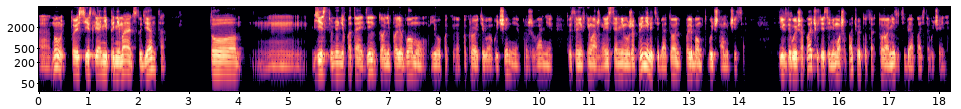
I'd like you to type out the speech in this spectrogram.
Э, ну, то есть, если они принимают студента, то если у него не хватает денег, то они по-любому его покроют его обучение, проживание. То есть для них не важно. Если они уже приняли тебя, то по-любому ты будешь там учиться. Или ты будешь оплачивать, если не можешь оплачивать, то, то они за тебя оплатят обучение.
